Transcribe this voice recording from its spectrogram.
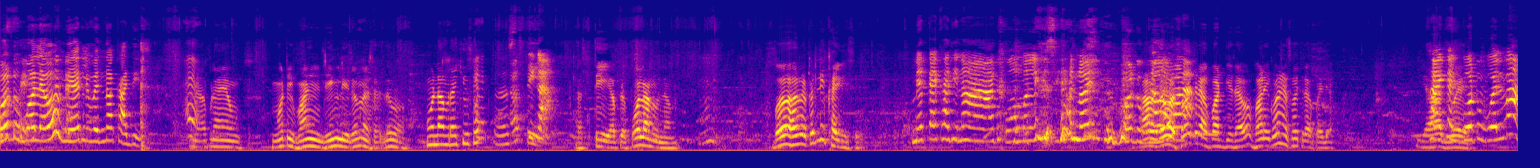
ગોટું બોલે હો મેં એટલી બધી ના ખાધી. આપણે અહીંયા મોટી ભાણી ઢીંગલી રમે છે જુઓ. શું નામ રાખ્યું છે? હસ્તી આપણે પોલાનું નામ. બ હવે કેટલી ખાવી છે? મેં કઈ ખાધી ના આ કોમલની છે નહીં ગોટું હા જો સોચરા પાડી દીધા ભાણી કોઈને સોચરા પાડ્યા? ખાઈ ખાઈ ગોટું બોલવા.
